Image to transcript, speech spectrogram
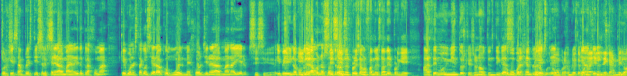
porque Ah, sí. Sam Presti es el Sí, general manager de Oklahoma, que bueno, está considerado como el mejor general manager. Sí, sí. Y, y no porque lo es- digamos nosotros. Sí, no es porque seamos fan del Thunder, porque hace movimientos que son auténticas. Como por ejemplo este, Como por ejemplo este, no bueno, el de Carmelo sentido.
